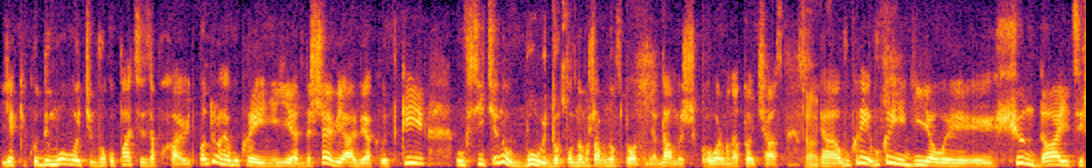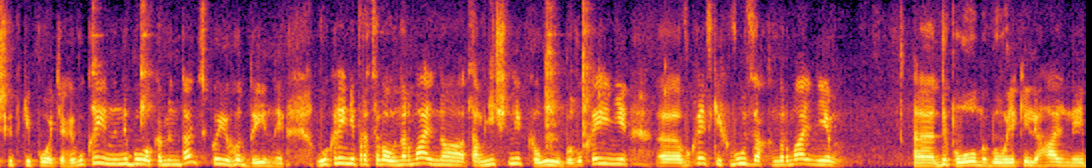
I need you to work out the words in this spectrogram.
які куди молодь в окупації запхають. По-друге, в Україні є дешеві авіаквитки. У всі ті ну були до повномасштабного вторгнення. Да, ми ж говоримо на той час. Так. В Україні в Україні діяли Hyundai, ці швидкі потяги. В Україні не було комендантської години. В Україні працював нормально там нічні клуби. В Україні е, в українських вузах нормальні. Е, дипломи були, які легальні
